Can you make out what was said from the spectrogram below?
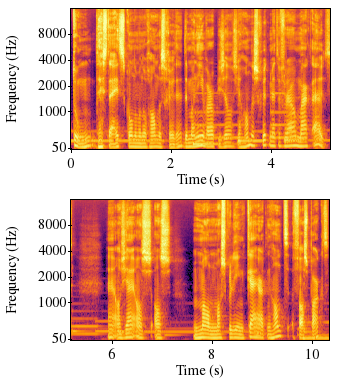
toen, destijds, konden we nog handen schudden. De manier waarop je zelfs je handen schudt met een vrouw maakt uit. Als jij als, als man, masculien, keihard een hand vastpakt...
